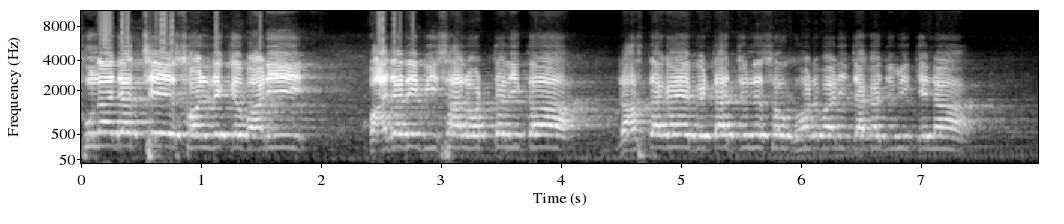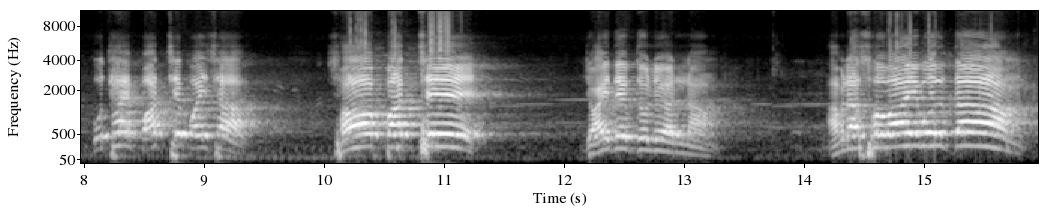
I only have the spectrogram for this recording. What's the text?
শোনা যাচ্ছে সল্টলেকে বাড়ি, বাজারে বিশাল অট্টালিকা, রাস্তাঘাটে বেটার জন্য সব ঘর বাড়ি জায়গা জমি কেনা। কোথায় পাচ্ছে পয়সা? সব পাচ্ছে। জয়দেব দলীয়র নাম। আমরা সবাই বলতাম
